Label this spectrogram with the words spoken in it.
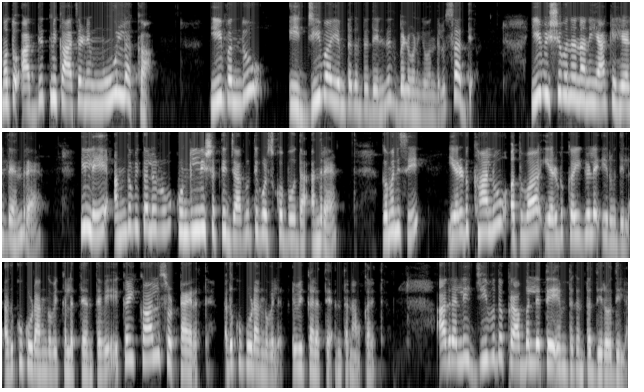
ಮತ್ತು ಆಧ್ಯಾತ್ಮಿಕ ಆಚರಣೆ ಮೂಲಕ ಈ ಒಂದು ಈ ಜೀವ ಎಂಬತಕ್ಕಂಥದ್ದು ಏನಿದೆ ಬೆಳವಣಿಗೆ ಹೊಂದಲು ಸಾಧ್ಯ. ಈ ವಿಷಯವನ್ನು ನಾನು ಯಾಕೆ ಹೇಳಿದೆ ಅಂದರೆ, ಇಲ್ಲಿ ಅಂಗವಿಕಲರು ಕುಂಡಲಿನಿ ಶಕ್ತಿ ಜಾಗೃತಿಗೊಳಿಸ್ಕೋಬೋದಾ ಅಂದರೆ, ಗಮನಿಸಿ ಎರಡು ಕಾಲು ಅಥವಾ ಎರಡು ಕೈಗಳೇ ಇರೋದಿಲ್ಲ ಅದಕ್ಕೂ ಕೂಡ ಅಂಗವಿಕಲತೆ ಅಂತೇವೆ. ಕೈ ಕಾಲು ಸೊಟ್ಟ ಇರುತ್ತೆ ಅದಕ್ಕೂ ಕೂಡ ಅಂಗವಿಲ, ವಿಕಲತೆ ಅಂತ ನಾವು ಕರಿತೇವೆ. ಅದರಲ್ಲಿ ಜೀವದ ಪ್ರಾಬಲ್ಯತೆ ಎಂಬತಕ್ಕಂಥದ್ದು ಇರೋದಿಲ್ಲ.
